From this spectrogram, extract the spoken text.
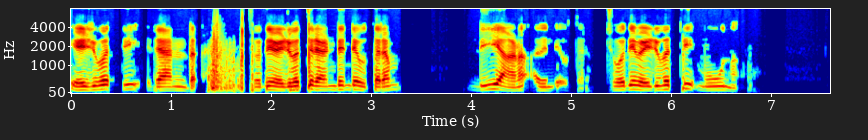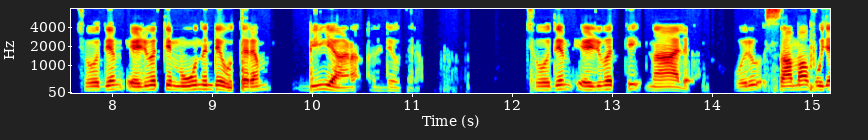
എഴുപത്തി രണ്ട് ചോദ്യം എഴുപത്തി രണ്ടിന്റെ ഉത്തരം ഡി ആണ് അതിന്റെ ഉത്തരം. ചോദ്യം എഴുപത്തി മൂന്ന് ചോദ്യം എഴുപത്തി മൂന്നിന്റെ ഉത്തരം ബി ആണ് അതിന്റെ ഉത്തരം. ചോദ്യം എഴുപത്തി നാല് ഒരു സമഭുജ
